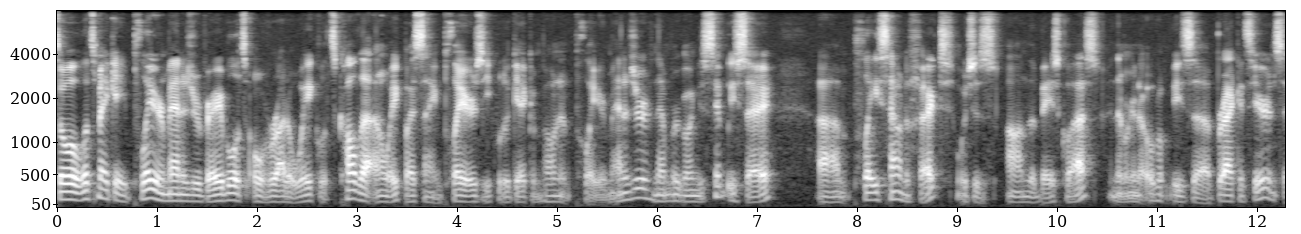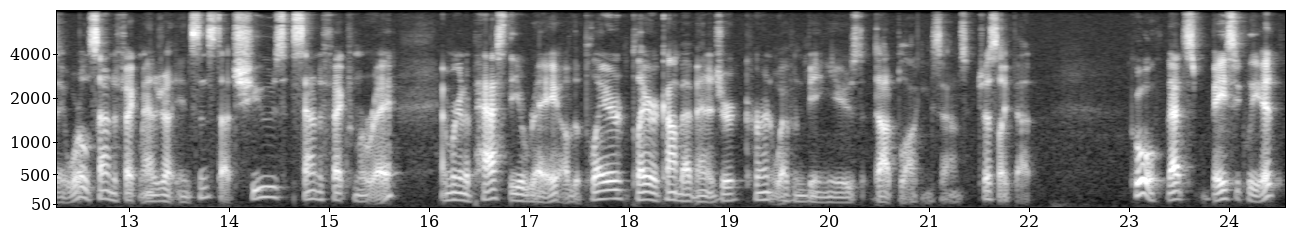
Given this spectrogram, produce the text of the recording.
So let's make a player manager variable. Let's override awake. Let's call that awake by saying players equal to get component player manager. And then we're going to simply say um, play sound effect, which is on the base class. And then we're going to open up these uh, brackets here and say world sound effect manager instance dot choose sound effect from array. And we're going to pass the array of the player, player combat manager, current weapon being used, dot blocking sounds, just like that. Cool, that's basically it.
